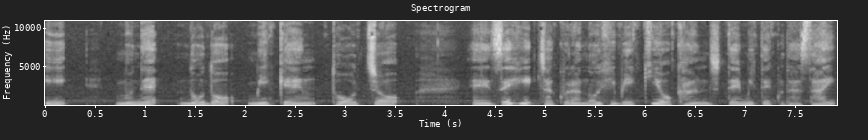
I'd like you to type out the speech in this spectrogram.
胃胸喉眉間頭頂、えー、ぜひチャクラの響きを感じてみてください。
